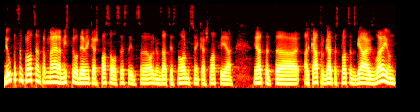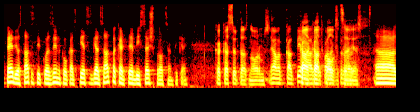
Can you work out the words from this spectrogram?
12% apmēram izpildīja vienkārši Pasaules veselības organizācijas normas vienkārši Latvijā. Ja, tad uh, ar katru gadu tas procents gāja uz leju, un pēdējo statistiku, ko zinu, kaut kādus 5 gadus atpakaļ, tie bija 6% tikai. Ka, kas ir tās normas? Jā, kā kā kvalificējies? Uh,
